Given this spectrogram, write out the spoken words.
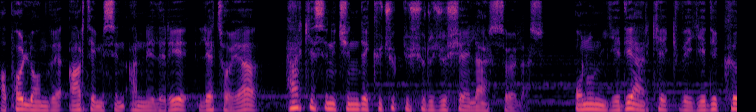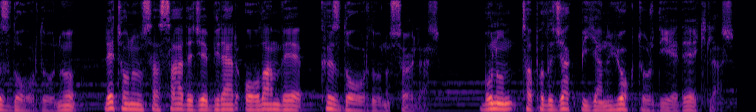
Apollon ve Artemis'in anneleri Leto'ya herkesin içinde küçük düşürücü şeyler söyler. Onun yedi erkek ve yedi kız doğurduğunu, Leto'nunsa sadece birer oğlan ve kız doğurduğunu söyler. Bunun tapılacak bir yanı yoktur diye de ekler.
